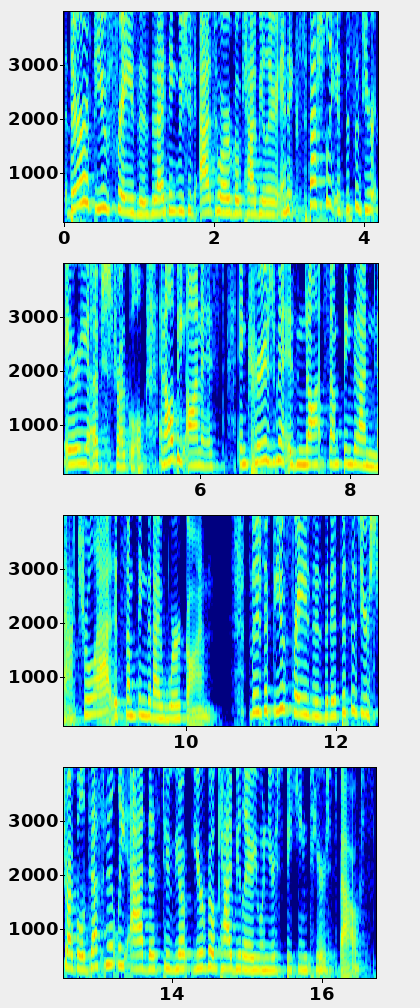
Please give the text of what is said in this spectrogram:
there are a few phrases that I think we should add to our vocabulary, and especially if this is your area of struggle. And I'll be honest, encouragement is not something that I'm natural at, it's something that I work on. So, there's a few phrases that if this is your struggle, definitely add this to your, your vocabulary when you're speaking to your spouse.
